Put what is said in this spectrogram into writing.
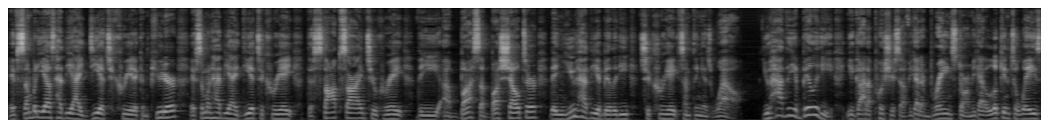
If somebody else had the idea to create a computer, if someone had the idea to create the stop sign, to create the uh, bus, a bus shelter, then you have the ability to create something as well. You have the ability. You got to push yourself. You got to brainstorm. You got to look into ways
